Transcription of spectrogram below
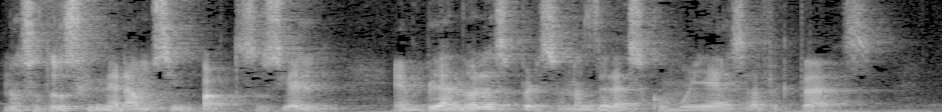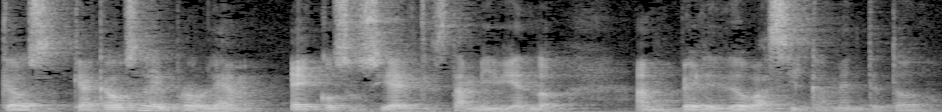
Nosotros generamos impacto social empleando a las personas de las comunidades afectadas, que a causa del problema ecosocial que están viviendo han perdido básicamente todo.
